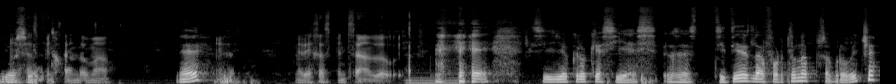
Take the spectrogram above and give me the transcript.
Yo estás pensando, Mao. ¿Eh? Me dejas pensando, güey. sí, yo creo que así es. O sea, si tienes la fortuna, pues aprovecha.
